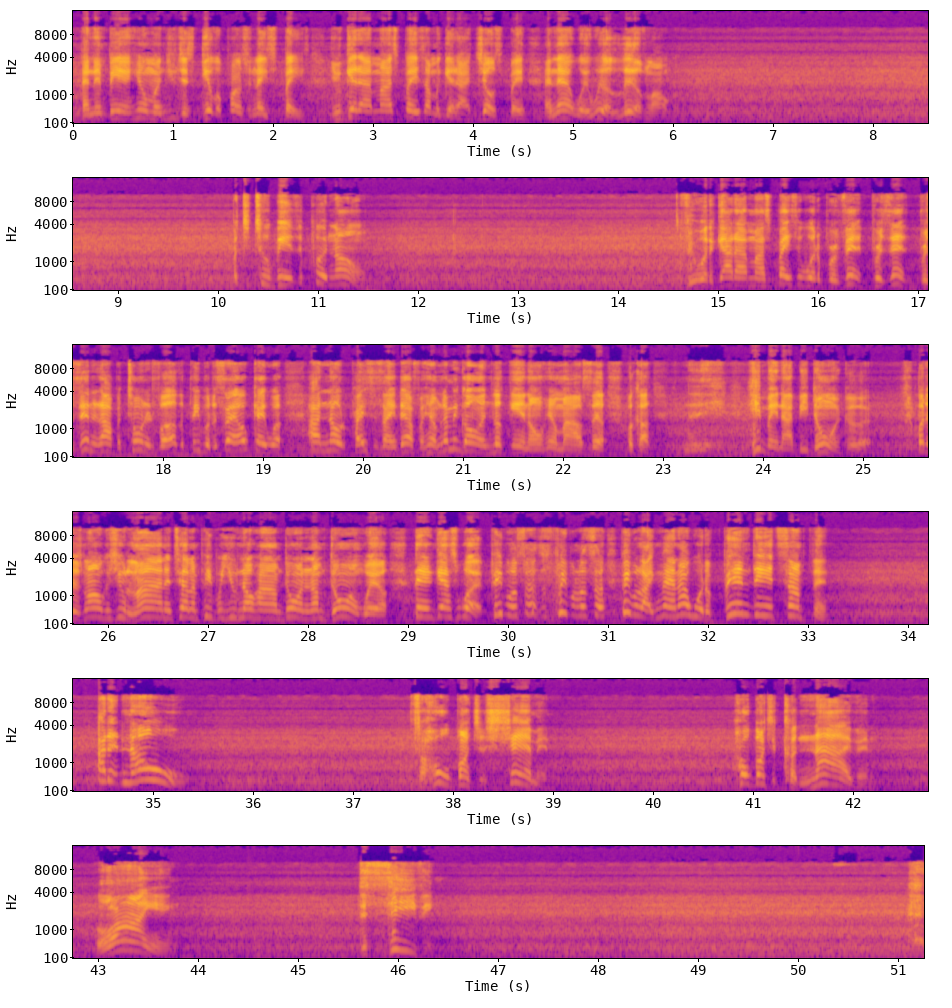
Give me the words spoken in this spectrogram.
And then being human, you just give a person a space. You get out my space, I'm gonna get out your space, and that way we'll live longer. But you're too busy putting on. If he would have got out of my space, it would have prevent, present, presented opportunity for other people to say, okay, well, I know the Pacers ain't there for him. Let me go and look in on him myself because he may not be doing good. But as long as you lying and telling people you know how I'm doing and I'm doing well, then guess what? People, people, people like, man, I would have been did something. I didn't know. It's a whole bunch of shamming, whole bunch of conniving, lying deceiving.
